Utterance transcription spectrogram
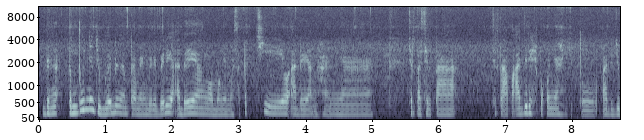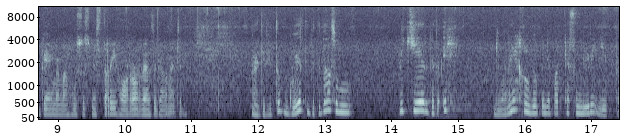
dengan tentunya juga dengan tema yang beda-beda ada yang ngomongin masa kecil ada yang hanya cerita-cerita cerita apa aja deh pokoknya gitu. Ada juga yang memang khusus misteri horor dan segala macam. Nah jadi tuh gue tiba-tiba langsung mikir gitu ih gimana ya kalau gue punya podcast sendiri? Gitu.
